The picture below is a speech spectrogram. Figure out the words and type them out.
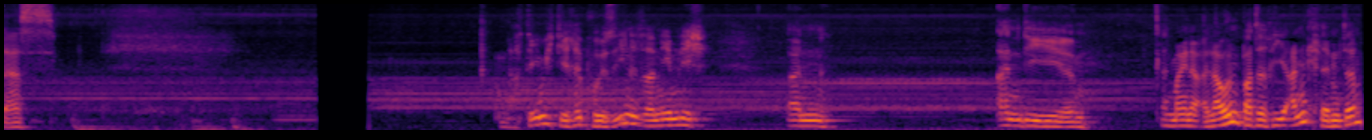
dass nachdem ich die Repulsine dann nämlich an, an, die, an meine Alone-Batterie anklemmte,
